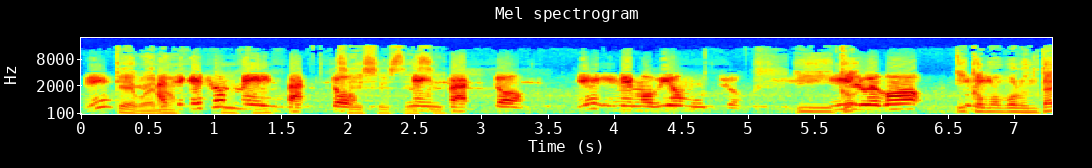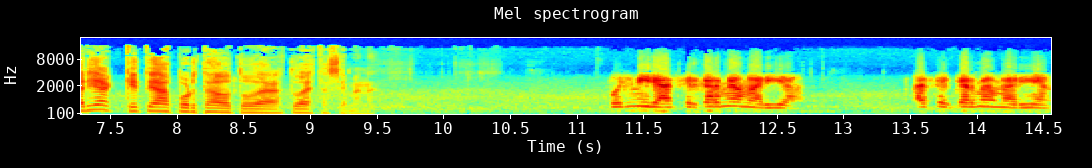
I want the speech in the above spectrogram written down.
¿eh? Qué bueno. Así que eso me impactó, Sí, sí, sí, me impactó ¿eh? y me movió mucho. Y, luego... y como voluntaria, ¿qué te ha aportado toda, toda esta semana? Pues mira, acercarme a María, acercarme a María.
